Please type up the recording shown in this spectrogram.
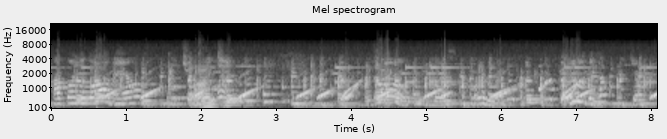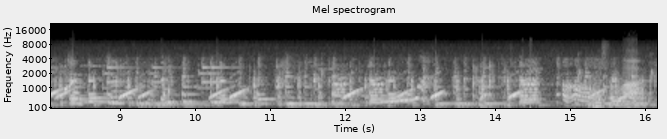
Hop on the wall, Bill. Trying to. Oh. Jump, jump, jump. That's a lot.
